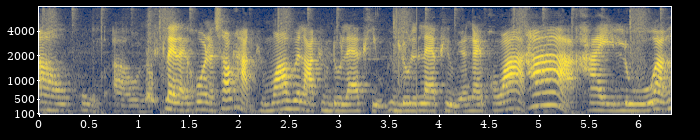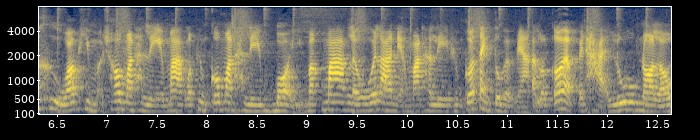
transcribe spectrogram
เอาผูกเอาเนอะหลาย ๆ คนอะชอบถามพิมว่าเวลาพิมดูแลผิวพิมดูแลผิวยังไง เพราะว่าถ้าใครรู้อะก็คือว่าพิมอะชอบมาทะเลมาก แล้วพิมก็มาทะเลบ่อยมาก ๆ แล้วเวลาเนี่ยมาทะเลพิมก็แต่งตัวแบบเนี้ยแล้วก็แบบไปถ่ายรูปเนาะแล้ว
